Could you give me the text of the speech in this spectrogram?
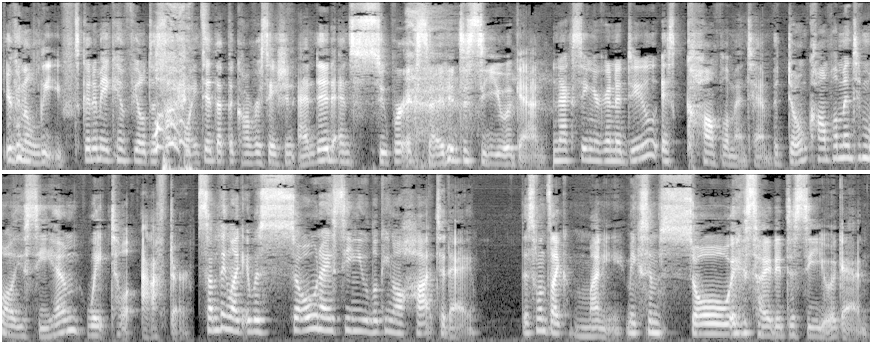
you're gonna leave. It's gonna make him feel disappointed that the conversation ended and super excited to see you again. Next thing you're gonna do is compliment him, but don't compliment him while you see him. Wait till after. Something like, it was so nice seeing you looking all hot today. This one's like money. Makes him so excited to see you again.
